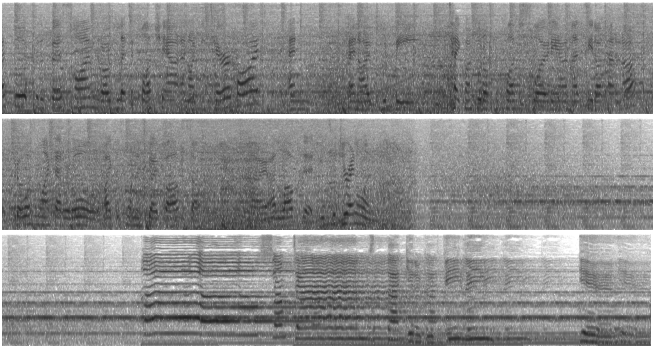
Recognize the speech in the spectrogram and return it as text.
I thought for the first time that I would let the clutch out and I'd be terrified and and I would be take my foot off the clutch, slow down, that's it, I've had enough. But it wasn't like that at all. I just wanted to go faster. So I loved it. It's adrenaline. Oh, sometimes I get a good feeling. Yeah.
